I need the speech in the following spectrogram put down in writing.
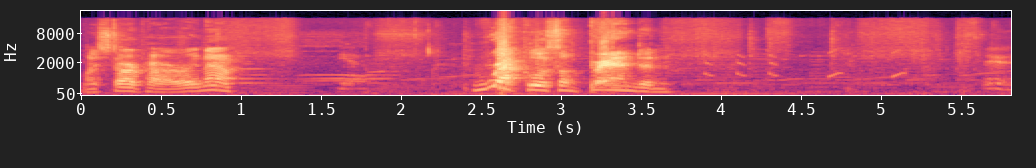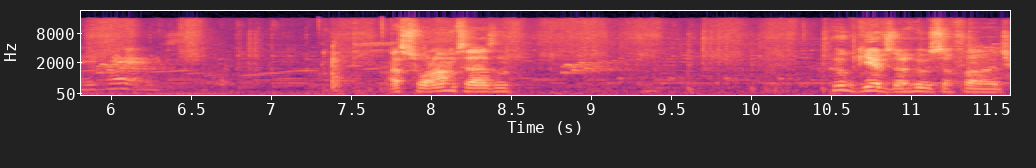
my star power right now. Yes. Reckless abandon. Dude? That's what I'm saying. Who gives a hoose of fudge?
